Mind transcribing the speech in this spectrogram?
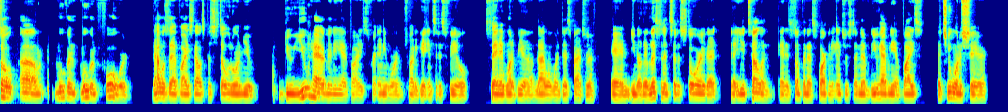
So, um, moving moving forward, that was the advice that was bestowed on you. Do you Mhm. have any advice for anyone trying to get into this field? Say they want to be a 911 dispatcher, and you know they're listening to the story that that you're telling, and it's something that's sparking an interest in them. Do you have any advice that you want to share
